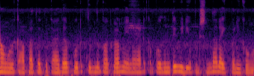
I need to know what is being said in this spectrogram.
அவங்கள காப்பாற்றுறதுக்காக பொறுத்திருந்து பார்க்கலாம். என்ன நடக்க போகுதுன்ட்டு வீடியோ பிடிச்சிருந்தா லைக் பண்ணிக்கோங்க.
